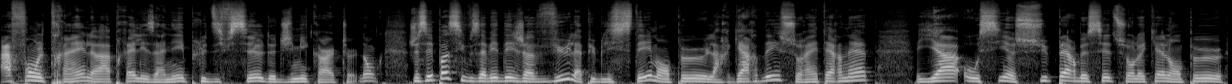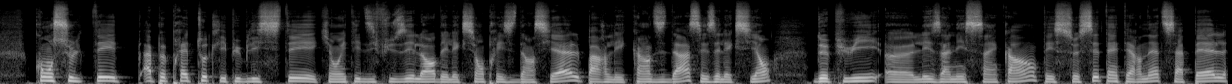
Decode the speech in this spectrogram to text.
à fond le train après les années plus difficiles de Jimmy Carter. Donc, je ne sais pas si vous avez déjà vu la publicité, mais on peut la regarder sur Internet. Il y a aussi un superbe site sur lequel on peut consulter à peu près toutes les publicités qui ont été diffusées lors d'élections présidentielles par les candidats ces élections depuis euh, les années 50 et ce site internet s'appelle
